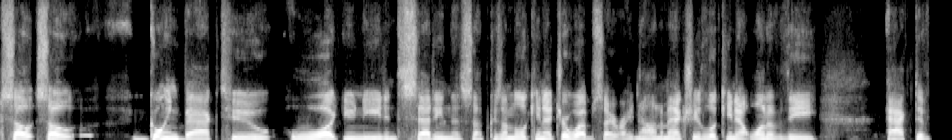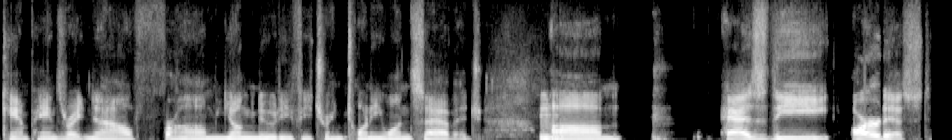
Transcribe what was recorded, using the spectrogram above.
so, so going back to what you need in setting this up, because I'm looking at your website right now, and I'm actually looking at one of the active campaigns right now from Young Nudy featuring 21 Savage. Mm-hmm. Um, as the artist,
